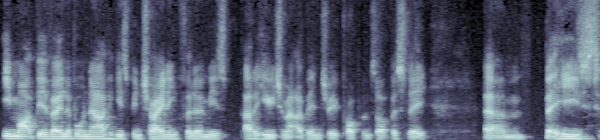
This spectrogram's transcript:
he might be available now. I think he's been training for them. He's had a huge amount of injury problems, obviously, um, but he's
